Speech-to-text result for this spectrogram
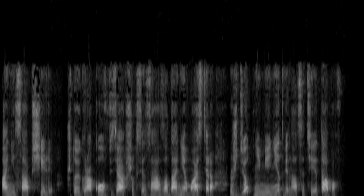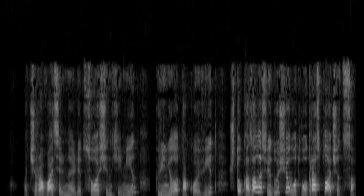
они сообщили, что игроков, взявшихся за задание мастера, ждет не менее 12 этапов. Очаровательное лицо Синхимин – приняла такой вид, что, казалось, ведущая вот-вот расплачется.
